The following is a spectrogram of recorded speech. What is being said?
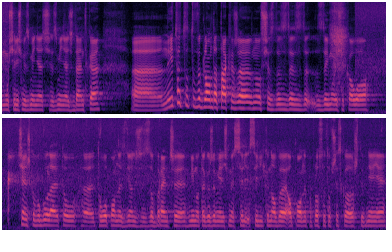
musieliśmy zmieniać, zmieniać dętkę. E, No i to, to, to wygląda tak, że no się zde, zde, zde, zdejmuje się koło. Ciężko w ogóle tą, e, tą oponę zdjąć z obręczy, mimo tego, że mieliśmy sil- silikonowe opony, po prostu to wszystko sztywnieje,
